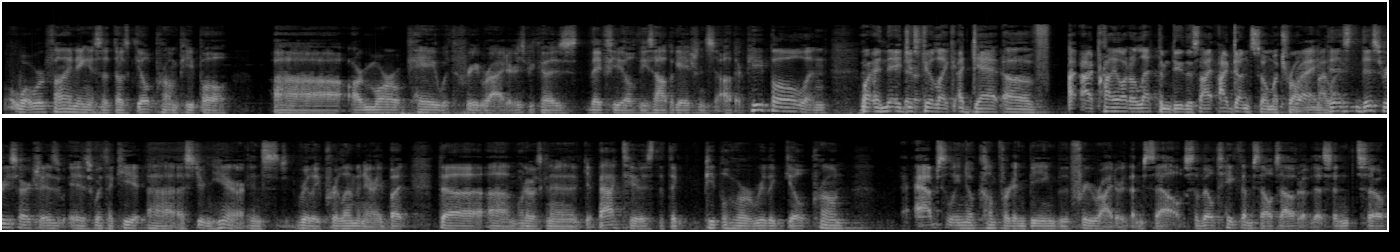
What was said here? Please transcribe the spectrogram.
What we're finding is that those guilt-prone people uh, are more okay with free riders because they feel these obligations to other people and well, and they just feel like a debt of I, I probably ought to let them do this. I, have done so much wrong right. in my this, life. This research is is with a, key, uh, a student here. It's really preliminary, but the um, what I was going to get back to is that the people who are really guilt prone absolutely no comfort in being the free rider themselves. So they'll take themselves out of this. And so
